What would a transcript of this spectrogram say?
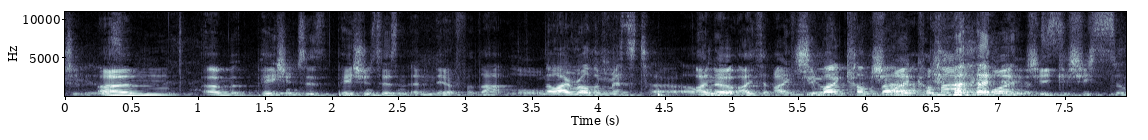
she is. Um, um, Patience, is, Patience isn't in there for that long. no, I rather missed her. Oh. I know. I, th- I She might come she back. She might come back, mightn't she? Because she's so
